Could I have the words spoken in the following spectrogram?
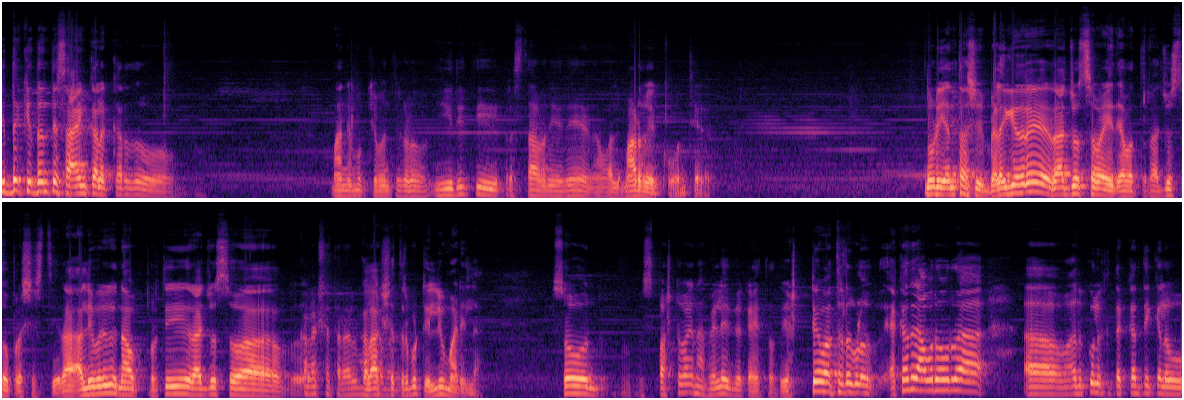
ಇದ್ದಕ್ಕಿದ್ದಂತೆ ಸಾಯಂಕಾಲ ಕರೆದು ಮಾನ್ಯ ಮುಖ್ಯಮಂತ್ರಿಗಳು ಈ ರೀತಿ ಪ್ರಸ್ತಾವನೆ ಇದೆ ನಾವು ಅಲ್ಲಿ ಮಾಡಬೇಕು ಅಂತೇಳಿ ನೋಡಿ ಎಂಥ ಶಿ ಬೆಳಗ್ಗೆದ್ರೆ ರಾಜ್ಯೋತ್ಸವ ಇದೆ ಅವತ್ತು ರಾಜ್ಯೋತ್ಸವ ಪ್ರಶಸ್ತಿ. ರಾ ಅಲ್ಲಿವರೆಗೂ ನಾವು ಪ್ರತಿ ರಾಜ್ಯೋತ್ಸವ ಕಲಾಕ್ಷೇತ್ರ ಕಲಾಕ್ಷೇತ್ರ ಬಿಟ್ಟು ಎಲ್ಲಿಯೂ ಮಾಡಿಲ್ಲ. ಸೊ ಸ್ಪಷ್ಟವಾಗಿ ನಾವು ಹೇಳಲೇಬೇಕಾಯ್ತು ಅದು. ಎಷ್ಟೇ ಒತ್ತಡಗಳು ಯಾಕಂದರೆ ಅವರವರ ಅನುಕೂಲಕ್ಕೆ ತಕ್ಕಂತೆ ಕೆಲವು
